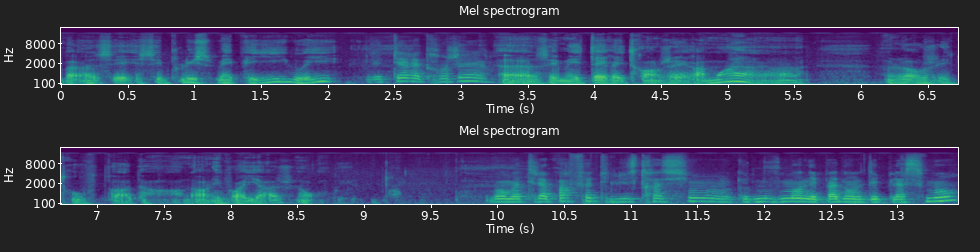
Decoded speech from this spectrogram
Ben, c'est plus mes pays, oui, les terres étrangères. Euh, c'est mes terres étrangères à moi. Hein. Alors je les trouve pas dans, les voyages, non. Bon, bah, tu es la parfaite illustration que le mouvement n'est pas dans le déplacement.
